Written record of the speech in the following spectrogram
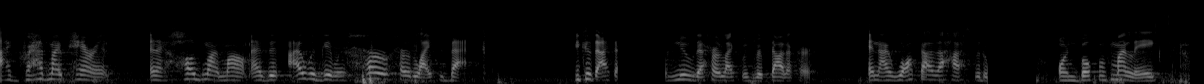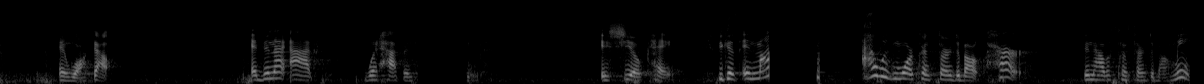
I grabbed my parents and I hugged my mom as if I was giving her her life back because I knew that her life was ripped out of her. And I walked out of the hospital on both of my legs and walked out. And then I asked, What happened to friend? Is she okay? Because in my I was more concerned about her than I was concerned about me.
